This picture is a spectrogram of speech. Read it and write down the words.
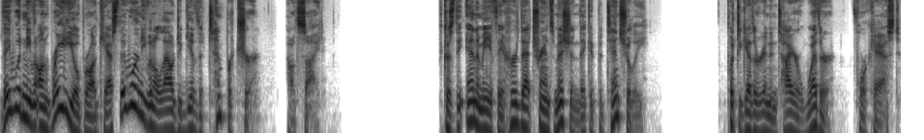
They wouldn't even, on radio broadcasts, they weren't even allowed to give the temperature outside. Because the enemy, if they heard that transmission, they could potentially put together an entire weather forecast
